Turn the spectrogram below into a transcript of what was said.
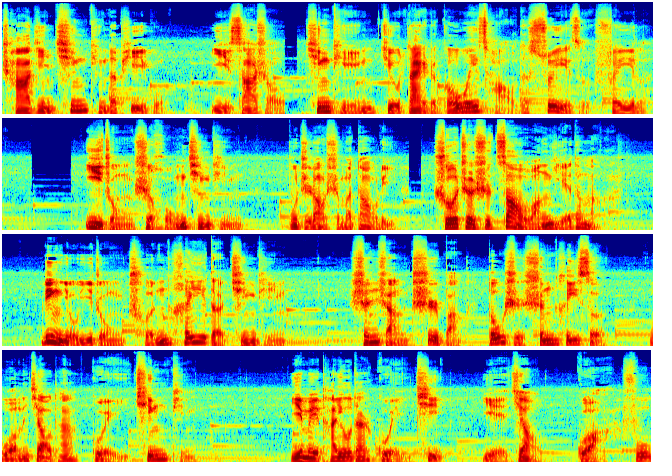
插进蜻蜓的屁股，一撒手，蜻蜓就带着狗尾草的穗子飞了。一种是红蜻蜓。不知道什么道理，说这是灶王爷的马。另有一种纯黑的蜻蜓，身上翅膀都是深黑色，我们叫它鬼蜻蜓，因为它有点鬼气，也叫寡妇。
